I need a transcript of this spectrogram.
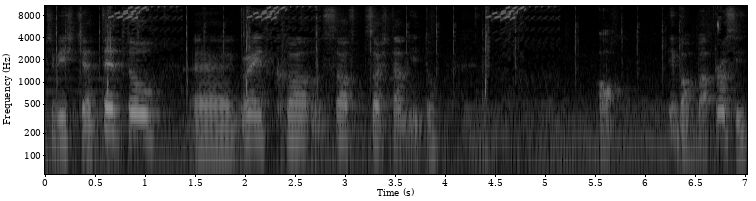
Oczywiście tytuł. E, Great Soft, coś tam i tu. O, i bomba. Proceed.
